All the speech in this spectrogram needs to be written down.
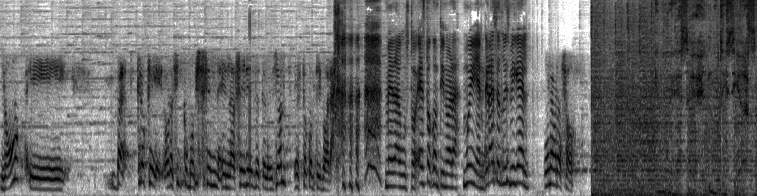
No, eh, creo que ahora sí, como dicen en las series de televisión, esto continuará. Me da gusto, esto continuará. Muy bien, gracias Luis Miguel. Un abrazo. Noticias.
